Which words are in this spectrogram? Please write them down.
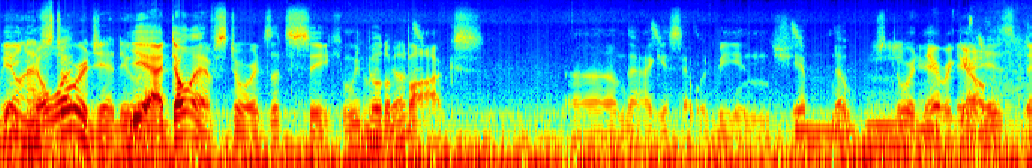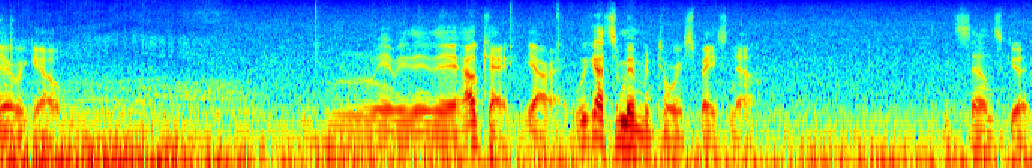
We Yeah, don't have know what? storage yet, do we? Yeah, I don't have storage. Let's see. Can we Can we build a box? Um, that, I guess that would be in ship. Nope, Mhm, storage. There we there go. There we go. Hmm, Maybe they, they. Okay, yeah, all right. We got some inventory space now. That sounds good.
